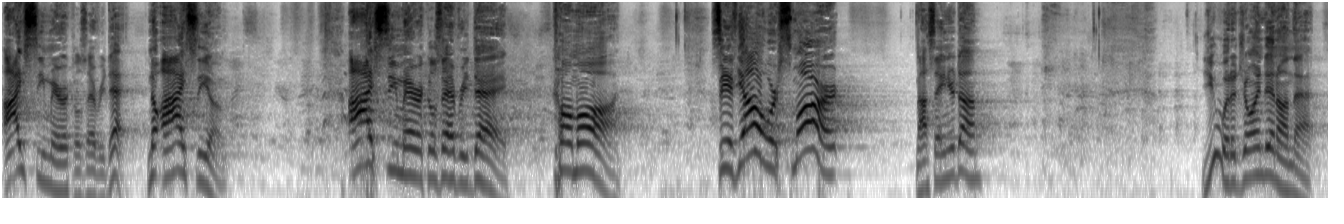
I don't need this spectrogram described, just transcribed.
I see miracles every day. No, I see them. I see miracles every day. Come on. See, if y'all were smart, not saying you're dumb, you would have joined in on that.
